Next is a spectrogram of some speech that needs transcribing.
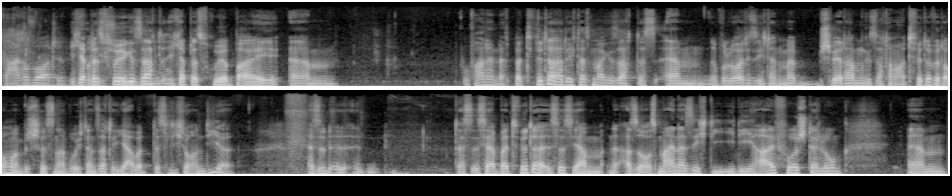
Wahre Worte. Ich habe das früher gesagt, ich habe das früher bei, ähm, wo war denn das? Bei Twitter hatte ich das mal gesagt, dass, ähm, wo Leute sich dann immer beschwert haben und gesagt haben, oh, Twitter wird auch mal beschissen, wo ich dann sagte, ja, aber das liegt doch an dir. Also äh, das ist ja bei Twitter ist es ja, also aus meiner Sicht die Idealvorstellung, ähm,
